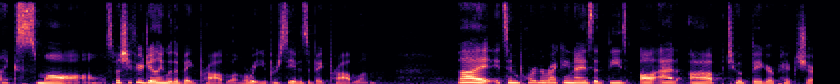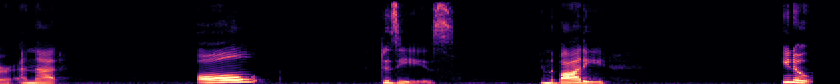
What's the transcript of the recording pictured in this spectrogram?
like small especially if you're dealing with a big problem or what you perceive as a big problem. But it's important to recognize that these all add up to a bigger picture and that all disease in the body, you know,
